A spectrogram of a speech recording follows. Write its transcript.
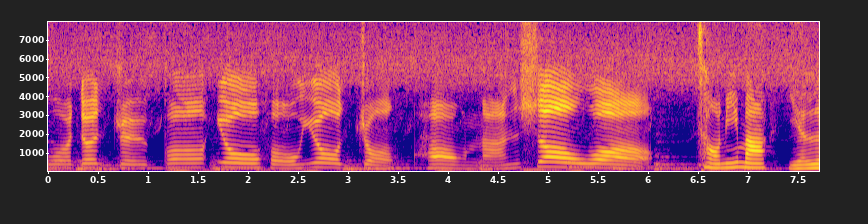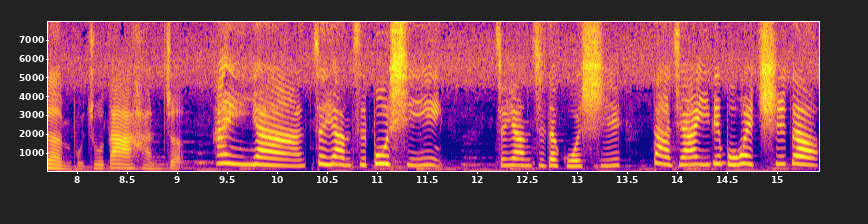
我的嘴巴又红又肿，好难受哦。草泥马也忍不住大喊着：“哎呀，这样子不行！这样子的果实，大家一定不会吃的。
